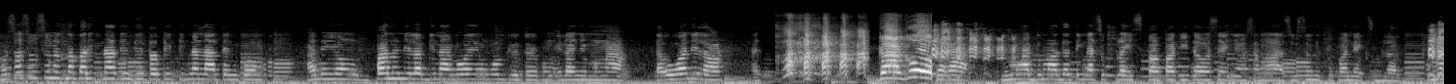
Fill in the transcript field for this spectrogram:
Kung sa susunod na balik natin dito, titignan natin kung ano yung, paano nila ginagawa yung computer, kung ilan yung mga tauhan nila, at Gago! Saka, yung mga dumadating na supplies, papakita ko sa inyo sa mga susunod ko pa next vlog. Diba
